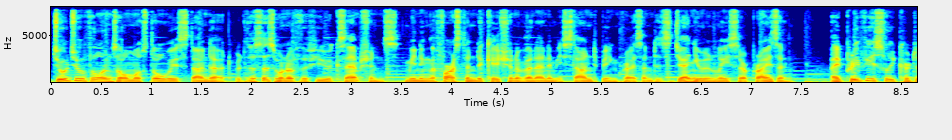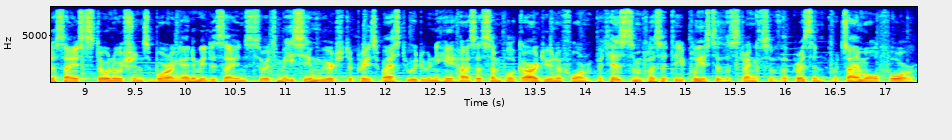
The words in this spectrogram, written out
JoJo villains almost always stand out, but this is one of the few exceptions, meaning the first indication of an enemy stand being present is genuinely surprising. I previously criticised Stone Ocean's boring enemy designs, so it may seem weird to praise Westwood when he has a simple guard uniform, but his simplicity plays to the strengths of the prison, which I'm all for.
